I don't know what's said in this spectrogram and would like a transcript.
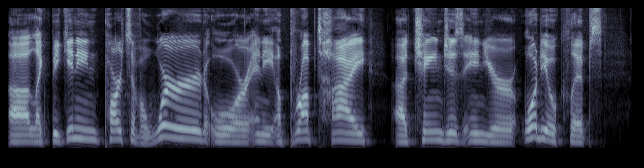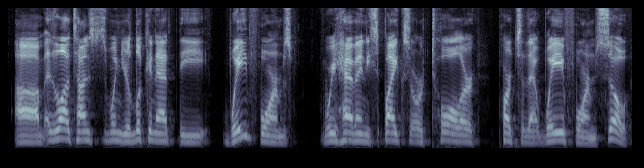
uh, like beginning parts of a word or any abrupt high uh, changes in your audio clips. Um, and a lot of times when you're looking at the waveforms, you have any spikes or taller parts of that waveform. So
